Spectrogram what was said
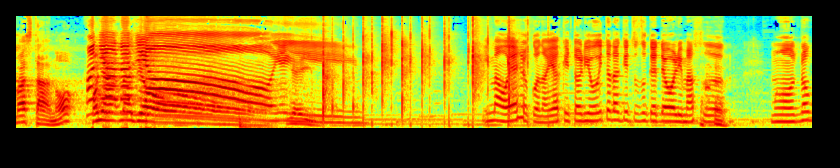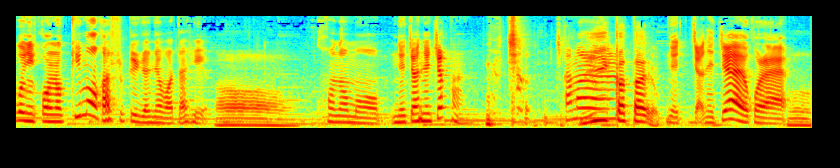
マスターのほにゃラジオイエイ。今お夜食の焼き鳥をいただき続けております。もう特にこの肝が好きでね私。あこのもうねちゃねちゃ感。ーめちゃめちゃ。言い方よ、ねっちゃねちゃやよこれ。うん。う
